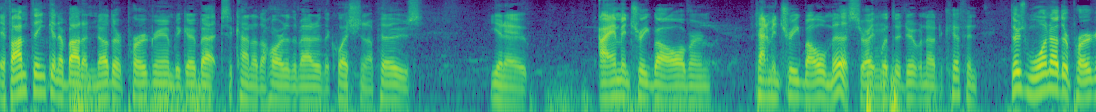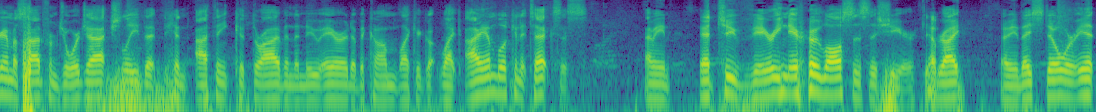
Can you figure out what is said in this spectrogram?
if I'm thinking about another program to go back to kind of the heart of the matter, the question I posed, you know, I am intrigued by Auburn. Kind of intrigued by Ole Miss, right? Mm-hmm. What they're doing under Kiffin. There's one other program aside from Georgia actually that can I think could thrive in the new era to become like a like I am looking at Texas. I mean, had two very narrow losses this year, yep. right? I mean, they still were it,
